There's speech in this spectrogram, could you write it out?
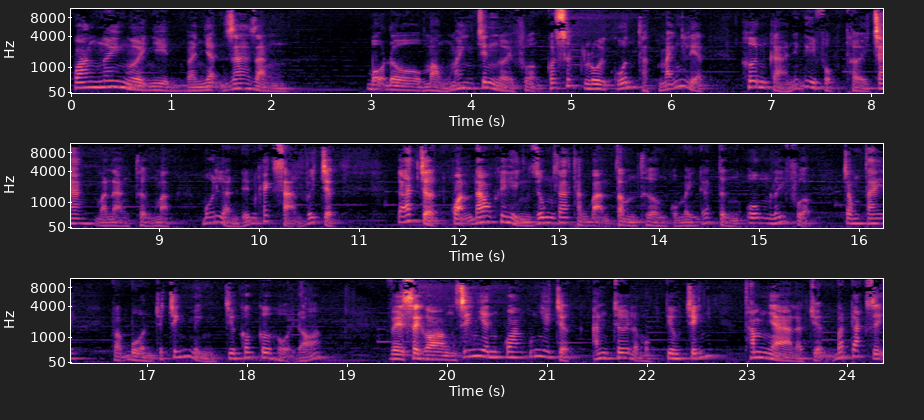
Quang ngây người nhìn và nhận ra rằng bộ đồ mỏng manh trên người Phượng có sức lôi cuốn thật mãnh liệt hơn cả những y phục thời trang mà nàng thường mặc mỗi lần đến khách sạn với Trực. Gã chợt quặn đau khi hình dung ra thằng bạn tầm thường của mình đã từng ôm lấy Phượng trong tay và buồn cho chính mình chưa có cơ hội đó. Về Sài Gòn, dĩ nhiên Quang cũng như Trực, ăn chơi là mục tiêu chính, thăm nhà là chuyện bất đắc dĩ.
